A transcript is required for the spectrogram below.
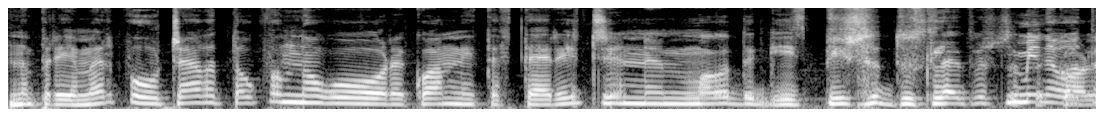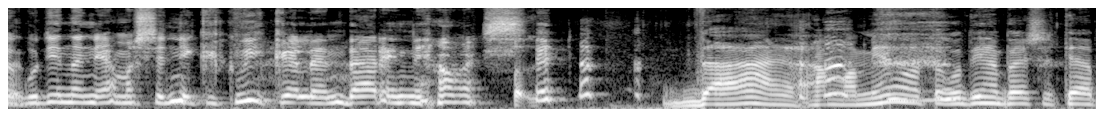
например, получават толкова много рекламни тефтери, че не могат да ги изпишат до следващата Миналата колед. година нямаше никакви календари, нямаше. Да, ама миналата година беше тя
